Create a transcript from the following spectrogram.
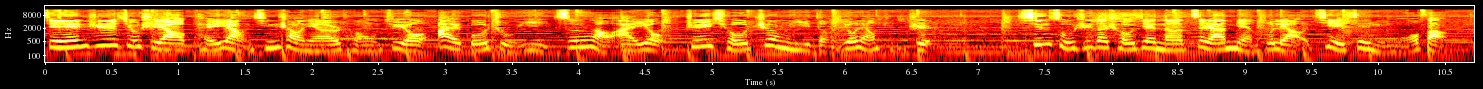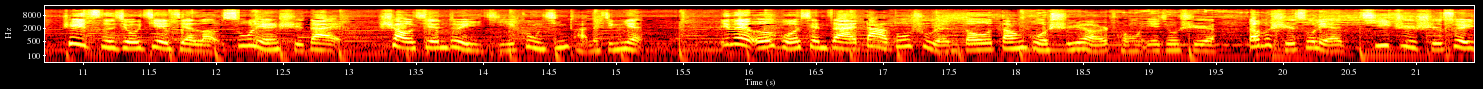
简言之，就是要培养青少年儿童具有爱国主义、尊老爱幼、追求正义等优良品质。新组织的筹建呢，自然免不了借鉴与模仿。这次就借鉴了苏联时代少先队以及共青团的经验。因为俄国现在大多数人都当过十月儿童，也就是当时苏联七至十岁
